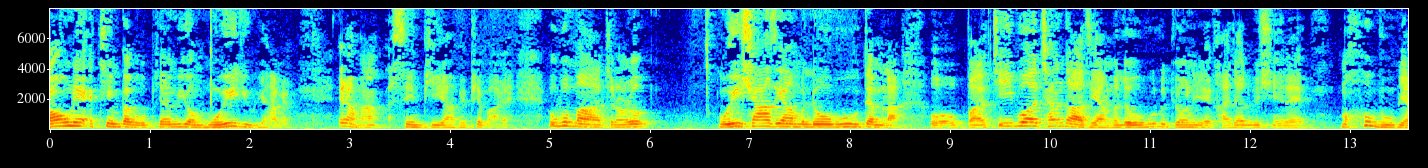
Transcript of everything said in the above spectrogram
ကောင်းတဲ့အချင်းဘက်ကိုပြန်ပြီးတော့မွေးယူရမယ်အဲ့ဒါမှအဆင်ပြေတာပဲဖြစ်ပါတယ်ဥပမာကျွန်တော်တို့ဝေးရှားစရာမလိုဘူးတက်မလားဟိုပါကြီးပွားချမ်းသာစရာမလိုဘူးလို့ပြောနေတဲ့ခါကြလို့ရှင်လဲမဟုတ်ဘူးဗျ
